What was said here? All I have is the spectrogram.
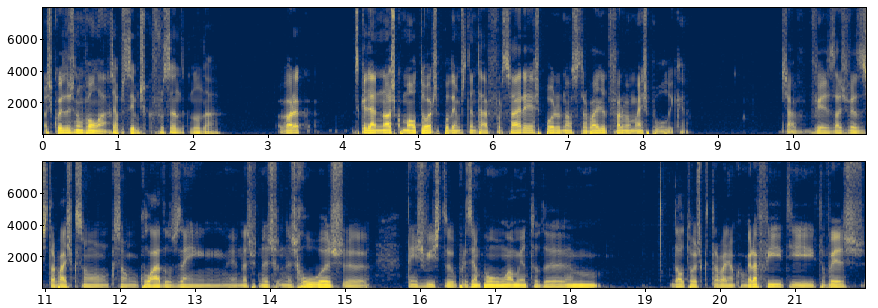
as coisas não vão lá. Já percebemos que forçando que não dá. Agora, se calhar nós como autores podemos tentar forçar é expor o nosso trabalho de forma mais pública. Já vês às vezes trabalhos que são, que são colados em, nas, nas, nas ruas. eh, tens visto, por exemplo, um aumento de, de autores que trabalham com grafite e tu vês,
